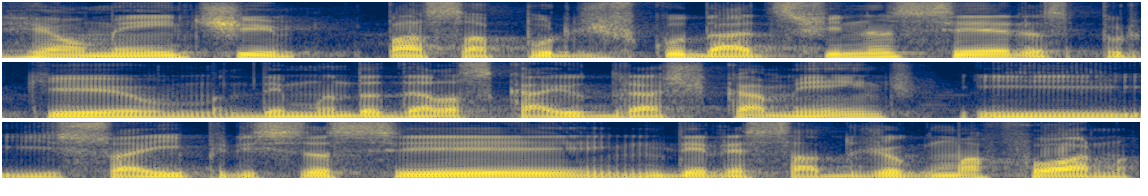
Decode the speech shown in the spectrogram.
realmente passar por dificuldades financeiras, porque a demanda delas caiu drasticamente e isso aí precisa ser endereçado de alguma forma.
